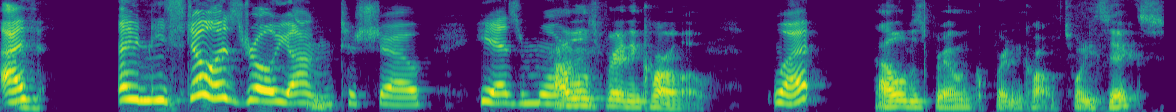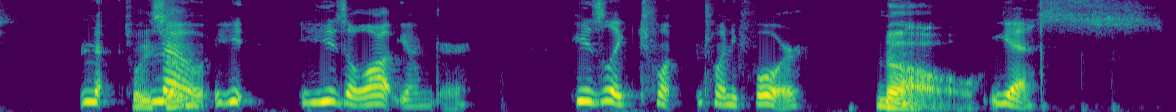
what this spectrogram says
I I mean he still is real young to show he has more. How old is Brandon Carlo? what? How old is Brandon Brandon Carlo? Twenty six. No, Twenty seven. No, he he's a lot younger. He's like tw- 24. No. Yes.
